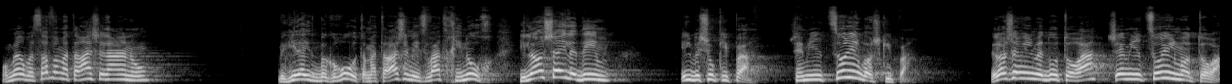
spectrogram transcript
הוא אומר, בסוף המטרה שלנו, בגיל ההתבגרות, המטרה של מצוות חינוך, היא לא שהילדים ילבשו כיפה, שהם ירצו ללבוש כיפה. זה לא שהם ילמדו תורה, שהם ירצו ללמוד תורה.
